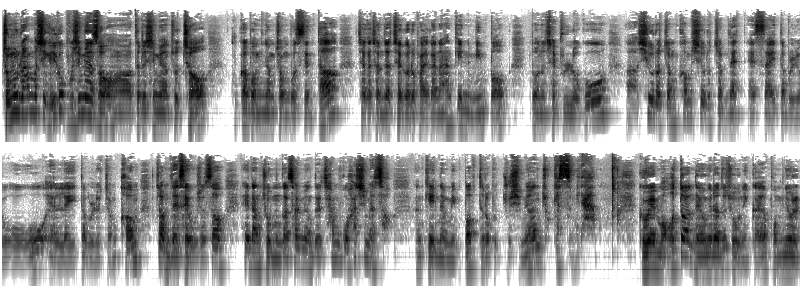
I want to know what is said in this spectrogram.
조문을 한 번씩 읽어보시면서 어, 들으시면 좋죠. 국가법령정보센터, 제가 전자책으로 발간한 함께 있는 민법, 또는 제 블로그 어, siwo.com, siwo.net, siwoolaw.com, net에 오셔서 해당 조문과 설명들 참고하시면서 함께 있는 민법 들어주시면 좋겠습니다. 그 외에 뭐 어떠한 내용이라도 좋으니까요. 법률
